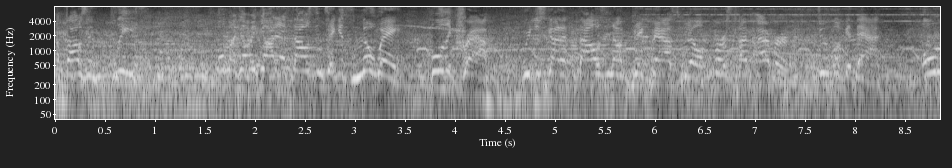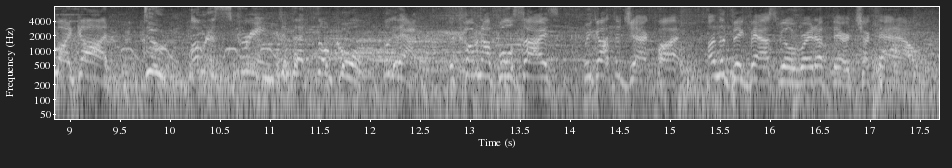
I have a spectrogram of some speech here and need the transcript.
A thousand, please. Oh my god, we got it. A thousand tickets. No way. Holy crap. We just got a thousand on Big Bass Wheel. First time ever. Dude, look at that. Oh my god. Dude, I'm gonna scream. Dude, that's so cool. Look at that. They're coming out both sides. We got the jackpot on the Big Bass Wheel right up there. Check that out.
